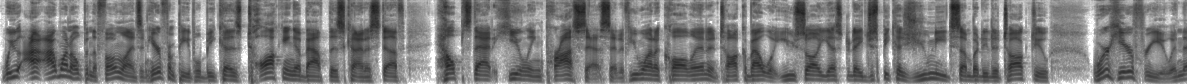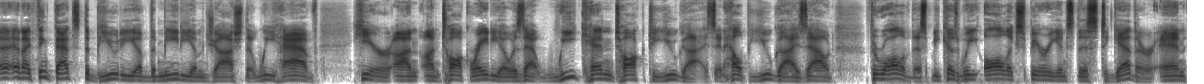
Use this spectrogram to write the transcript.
we I, I want to open the phone lines and hear from people because talking about this kind of stuff helps that healing process. And if you want to call in and talk about what you saw yesterday, just because you need somebody to talk to, we're here for you. And, and I think that's the beauty of the medium, Josh, that we have here on, on talk radio is that we can talk to you guys and help you guys out through all of this because we all experience this together. And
